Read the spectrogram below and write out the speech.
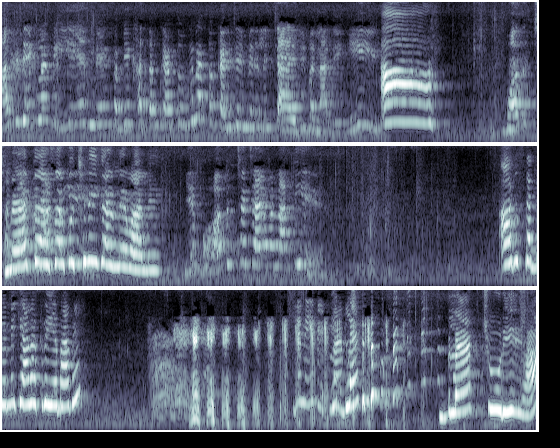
अभी देख लो ये मैं सब ये खत्म कर दूँगी ना तो कंचे मेरे लिए चाय भी बना देगी। आ, बहुत अच्छा मैं तो ऐसा कुछ नहीं करने वाली। ये बहुत अच्छा चाय बनाती है। और उस डब्बे में क्या रख रही है भाभी? ब्लैक चूड़ी हाँ?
